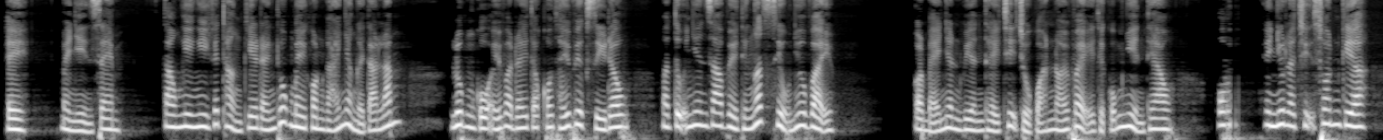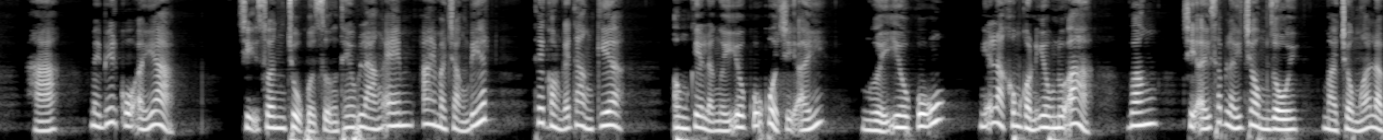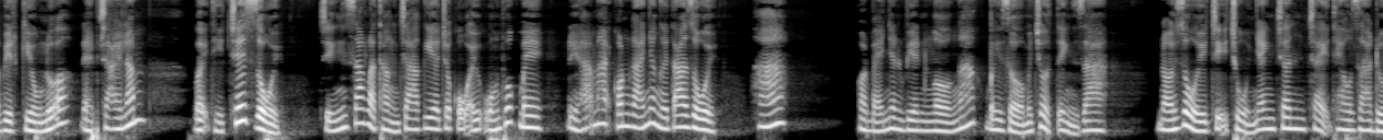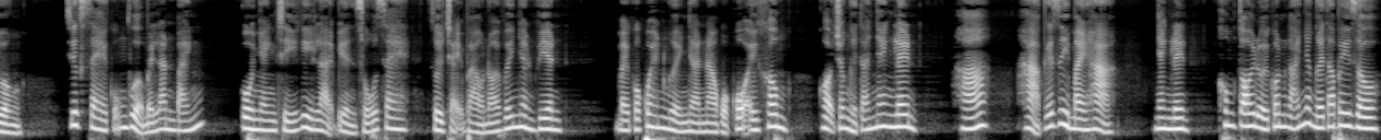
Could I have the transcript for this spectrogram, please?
Ê, mày nhìn xem, Tao nghi nghi cái thằng kia đánh thuốc mê con gái nhà người ta lắm. Lúc cô ấy vào đây tao có thấy việc gì đâu Mà tự nhiên ra về thì ngất xỉu như vậy. Còn bé nhân viên thấy chị chủ quán nói vậy Thì cũng nhìn theo. Ôi, hình như là chị Xuân kìa. Hả? Mày biết cô ấy à? Chị Xuân chủ của xưởng theo làng em, Ai mà chẳng biết. Thế còn cái thằng kia? Ông kia là người yêu cũ của chị ấy. Người yêu cũ? Nghĩa là không còn yêu nữa à? Vâng Chị ấy sắp lấy chồng rồi, Mà chồng là Việt Kiều nữa, Đẹp trai lắm. Vậy thì chết rồi. Chính xác là thằng cha kia cho cô ấy uống thuốc mê Để hãm hại con gái nhà người ta rồi. Hả? Con bé nhân viên ngờ ngác Bây giờ mới trở tỉnh ra. Nói rồi chị chủ nhanh chân chạy theo ra đường. Chiếc xe cũng vừa mới lăn bánh. Cô nhanh trí ghi lại biển số xe, Rồi chạy vào nói với nhân viên. Mày có quen người nhà nào của cô ấy không? Gọi cho người ta nhanh lên. Hả? Hả cái gì mày hả? Nhanh lên, không toi đời con gái nhà người ta bây giờ.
